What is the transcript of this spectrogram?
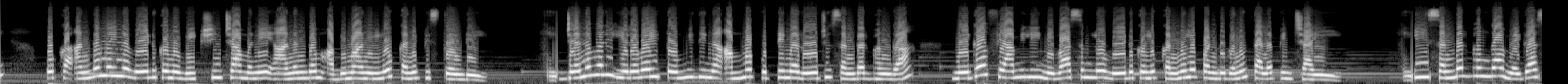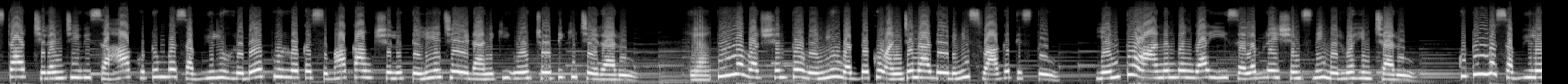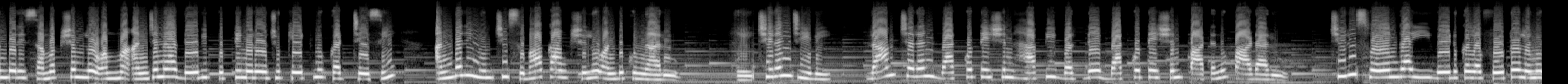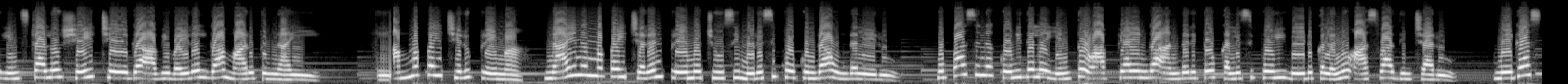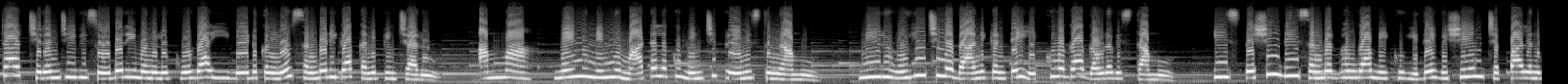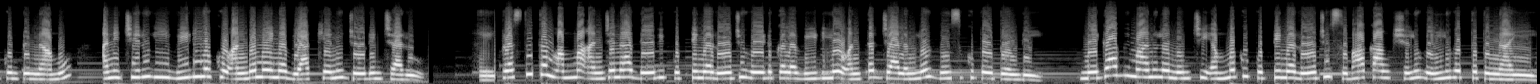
ఒక అందమైన వేడుకను వీక్షించామనే ఆనందం అభిమానుల్లో కనిపిస్తోంది. జనవరి ఇరవై తొమ్మిదిన అమ్మ పుట్టినరోజు సందర్భంగా మెగా ఫ్యామిలీ నివాసంలో వేడుకలు కన్నుల పండుగను తలపించాయి. ఈ సందర్భంగా మెగాస్టార్ చిరంజీవి సహా కుటుంబ సభ్యులు హృదయపూర్వక శుభాకాంక్షలు తెలియజేయడానికి ఓ చోటికి చేరారు. పూల వర్షంతో వెన్యూ వద్దకు అంజనాదేవిని స్వాగతిస్తూ ఎంతో ఆనందంగా ఈ సెలబ్రేషన్స్ని నిర్వహించారు. కుటుంబ సభ్యులందరి సమక్షంలో అమ్మ అంజనాదేవి పుట్టినరోజు కేక్ను కట్ చేసి అందరి నుంచి శుభాకాంక్షలు అందుకున్నారు. Chiranjeevi Ram Charan back quotation happy birthday back quotation పాటను పాడారు. చిరు స్వయంగా ఈ వేడుకల ఫోటోలను ఇన్స్టాలో షేర్ చేయగా అవి వైరల్గా మారుతున్నాయి అమ్మపై చిరు ప్రేమ నాయనమ్మపై చరణ్ ప్రేమ చూసి మురిసిపోకుండా ఉండలేరు. ఉపాసన కొనిదల ఎంతో ఆప్యాయంగా అందరితో కలిసిపోయి వేడుకలను ఆస్వాదించారు. మెగాస్టార్ చిరంజీవి సోదరీమణులు కూడా ఈ వేడుకల్లో సందడిగా కనిపించారు. అమ్మా మేము నిన్ను మాటలకు మించి ప్రేమిస్తున్నాము. మీరు ఊహించిన దానికంటే ఎక్కువగా గౌరవిస్తాము. ఈ స్పెషల్ డే సందర్భంగా మీకు ఇదే విషయం చెప్పాలనుకుంటున్నాము అని చిరు ఈ వీడియోకు అందమైన వ్యాఖ్యను జోడించారు. ప్రస్తుతం అమ్మ అంజనా దేవి పుట్టిన రోజు వేడుకల వీడియో అంతర్జాలంలో దూసుకుపోతోంది. మెగాభిమానుల నుంచి అమ్మకు పుట్టిన రోజు శుభాకాంక్షలు వెల్లువెత్తుతున్నాయి.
